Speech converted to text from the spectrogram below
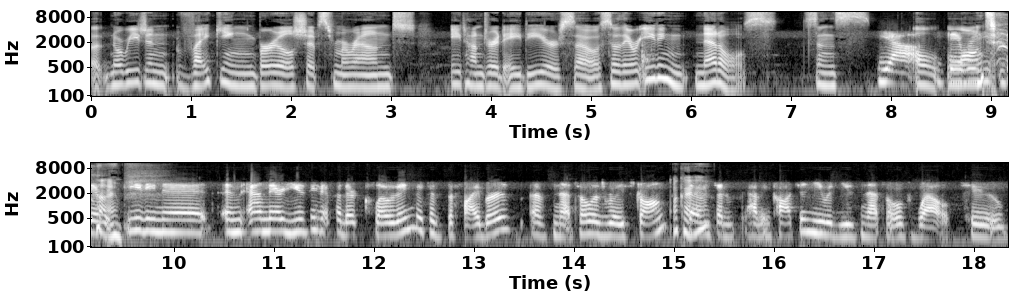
uh, Norwegian Viking burial ships from around 800 AD or so. So they were eating nettles since Yeah, a they long were, They time. were eating it, and and they're using it for their clothing because the fibers of nettle is really strong. Okay. So instead of having cotton, you would use nettle as well to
